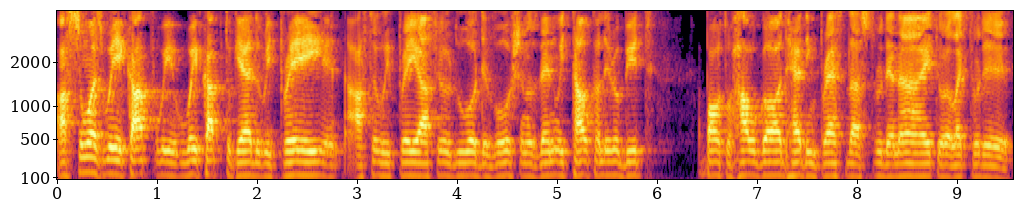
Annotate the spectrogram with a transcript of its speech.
as soon as we wake up, we wake up together, we pray. And after we pray, after we do our devotionals, then we talk a little bit about how God had impressed us through the night or like through the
